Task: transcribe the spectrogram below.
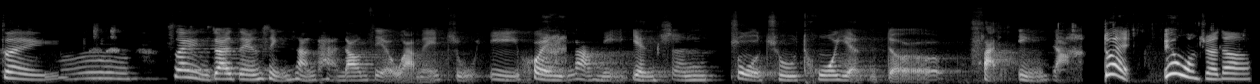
对，嗯，所以你在这件事情上看到自己的完美主义，会让你衍生做出拖延的反应，这样？对，因为我觉得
